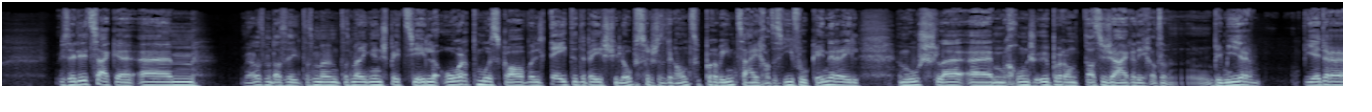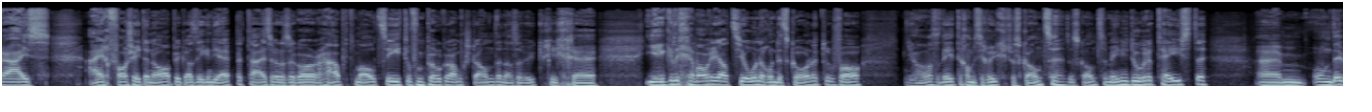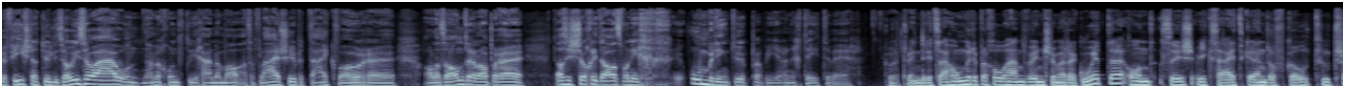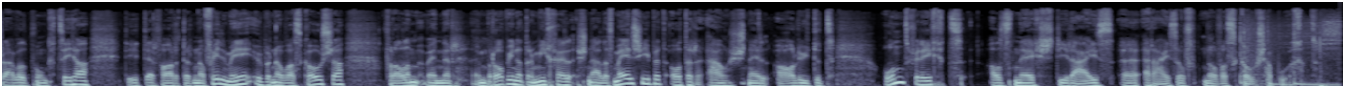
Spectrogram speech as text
wie soll ich jetzt sagen, ähm, ja, dass man, das, dass man, dass man in einen speziellen Ort muss gehen, weil dort der beste Lobster ist, also der ganze Provinz eigentlich, oder das Seafood generell, Muscheln, ähm, kommst über und das ist eigentlich, also bei mir bei jeder Reise eigentlich fast jeden Abend als irgendwie Appetizer oder sogar Hauptmahlzeit auf dem Programm gestanden. Also wirklich äh, jegliche Variationen kommt jetzt gar nicht drauf an. Ja, also dort kann man sich wirklich das ganze, das ganze Menü durchtasten. Ähm, und eben Fisch natürlich sowieso auch. Und dann kommt natürlich auch nochmal, also Fleisch über Teigwaren, äh, alles andere. Aber äh, das ist bisschen das, was ich unbedingt probieren wenn ich dort wäre. Gut, wenn ihr jetzt auch Hunger bekommen habt, wünschen wir einen guten. Und sonst, wie gesagt, geht auf gototravel.ch. Dort erfahrt ihr noch viel mehr über Nova Scotia. Vor allem, wenn ihr Robin oder Michael schnell ein Mail schreibt oder auch schnell anläutet. Und vielleicht als nächste Reise äh, eine Reise auf Nova Scotia bucht.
